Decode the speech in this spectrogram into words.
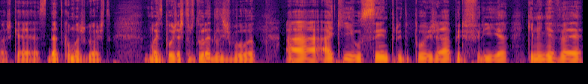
acho que é a cidade que eu mais gosto, mas depois a estrutura de Lisboa, há, aqui o centro e depois já a periferia que ninguém vê,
